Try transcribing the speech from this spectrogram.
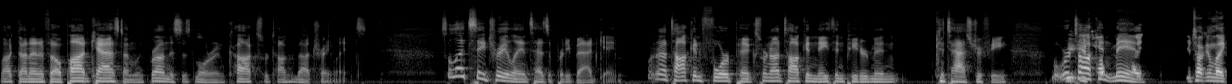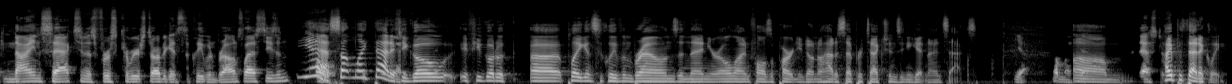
Locked On NFL podcast. I'm Luke Braun. This is Lorin Cox. We're talking about Trey Lance. So let's say Trey Lance has a pretty bad game. We're not talking four picks. We're not talking Nathan Peterman catastrophe, but we're you're talking, talking, man. Like, you're talking like nine sacks in his first career start against the Cleveland Browns last season. Yeah, oh. something like that. If you go if you go to uh, play against the Cleveland Browns and then your O line falls apart and you don't know how to set protections and you get nine sacks. Yeah, like um, hypothetically,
